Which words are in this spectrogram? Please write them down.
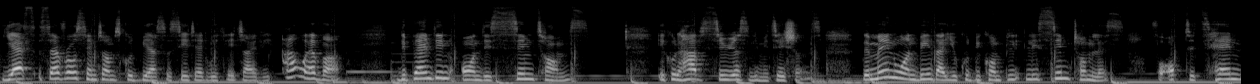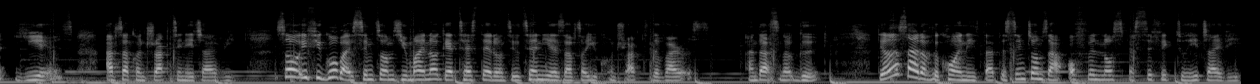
Yes, several symptoms could be associated with HIV. However, depending on the symptoms, it could have serious limitations. The main one being that you could be completely symptomless for up to 10 years after contracting HIV. So, if you go by symptoms, you might not get tested until 10 years after you contract the virus, and that's not good. The other side of the coin is that the symptoms are often not specific to HIV,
